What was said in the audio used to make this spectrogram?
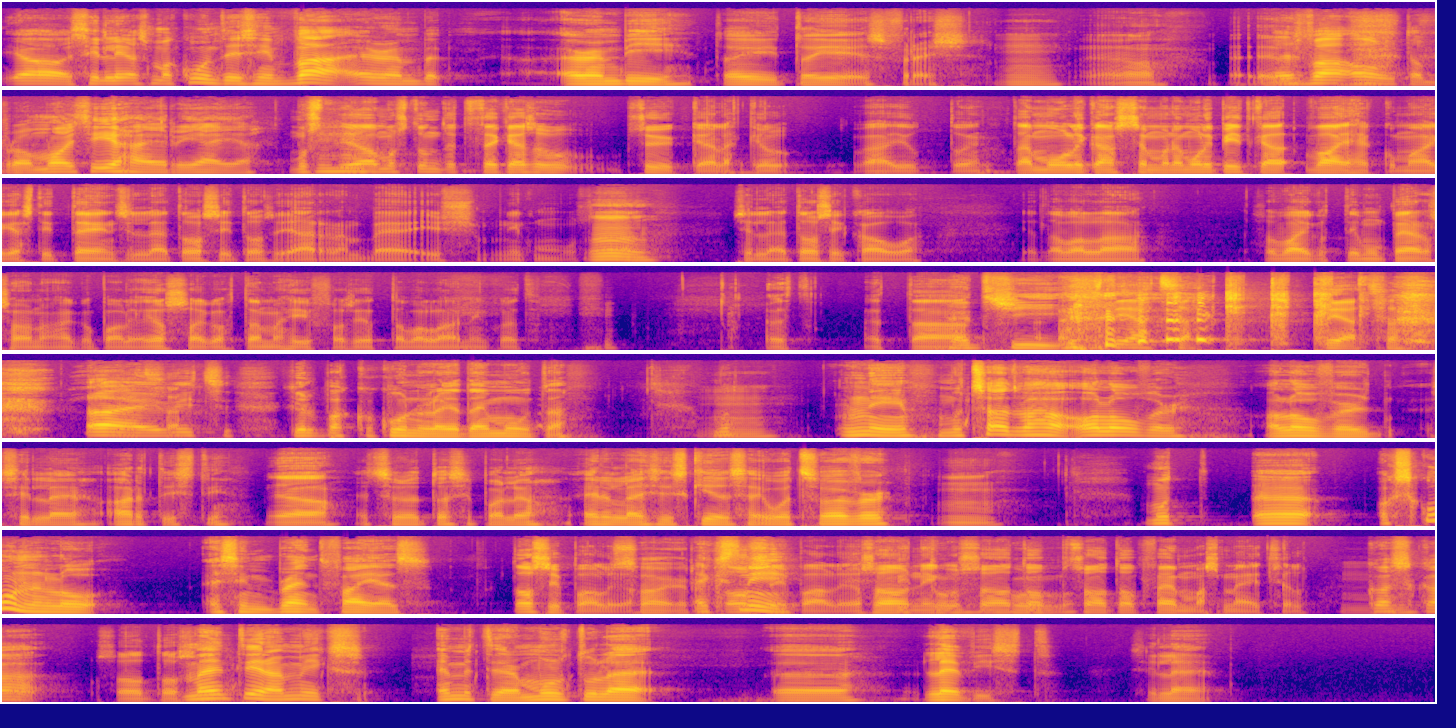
Joo, sillä jos mä kuuntelisin vaan R&B, R&B toi, toi ei fresh. Mm. Joo. Olisi vaan outo, bro. Mä oisin ihan eri äijä. Must, mm-hmm. joo, musta tuntuu, että se tekee sun psyykkeelle kyllä vähän juttuja. Tai mulla oli kans semmonen, mulla oli pitkä vaihe, kun mä oikeasti tein silleen tosi, tosi R&B-ish niinku musaa. Mm. Silleen tosi kauan. Ja tavallaan se vaikutti mun persoonaan aika paljon. Jossain kohtaa mä hiffasin, että tavallaan niinku, että... Et, että... Et she. Tiedätkö? Tiedätkö? Ai vitsi. Kyllä pakko kuunnella jotain muuta. Mut, Niin, mut sä oot vähän all over, all over sille artisti. Joo. Et sulla on tosi paljon erilaisia skillsejä whatsoever. Mm. Mut äh, onks kuunnellut esim. Brent Fayez? Tosi paljon. Saira. Eiks Tosi niin? paljon. Se on, niinku, se on, top, se on top femmas meitsillä. Koska Se on tosi... mä en tiedä miksi, en mä tiedä, mulla tulee äh, Levist sille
